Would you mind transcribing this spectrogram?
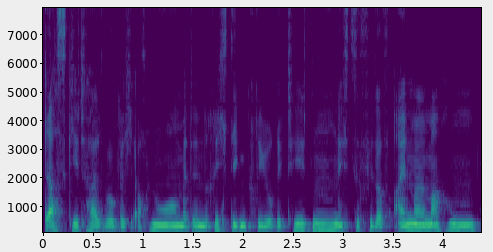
das geht halt wirklich auch nur mit den richtigen Prioritäten, nicht zu viel auf einmal machen.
